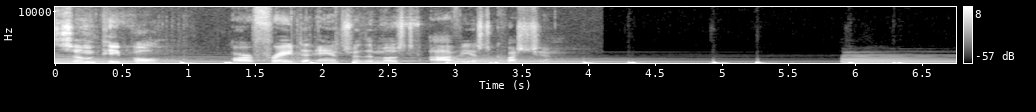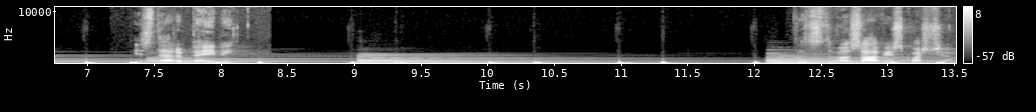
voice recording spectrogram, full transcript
Some people are afraid to answer the most obvious question Is that a baby? That's the most obvious question.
